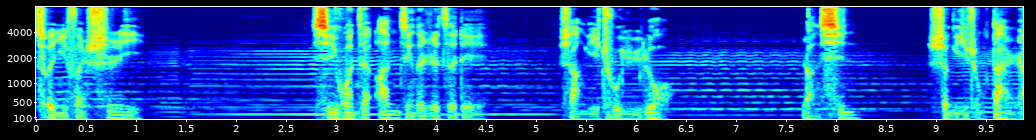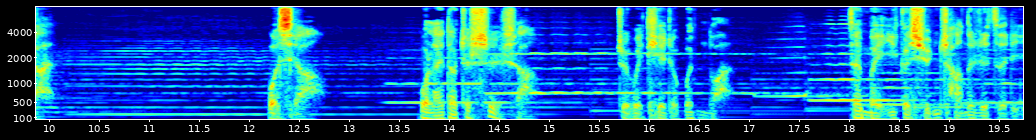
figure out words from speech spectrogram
存一份诗意；喜欢在安静的日子里赏一处雨落，让心生一种淡然。我想，我来到这世上。只为贴着温暖，在每一个寻常的日子里，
